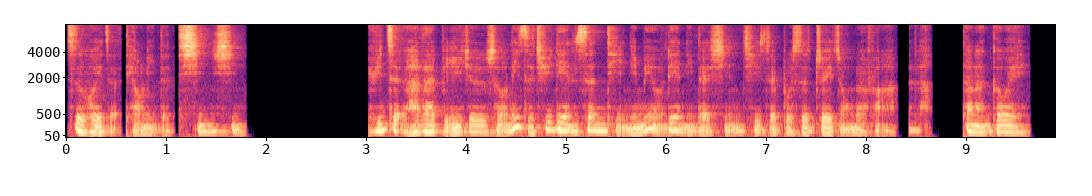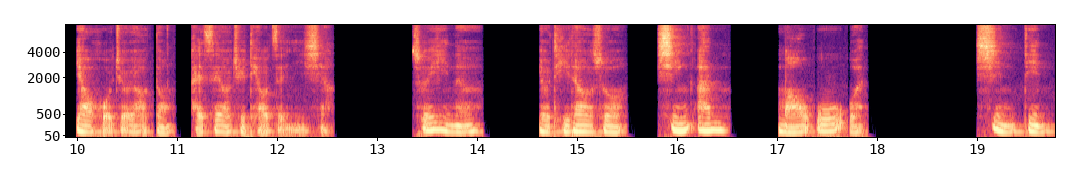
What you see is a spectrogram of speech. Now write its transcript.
智慧者调你的心性，愚者他在比喻就是说，你只去练身体，你没有练你的心，其实不是最终的法门了。当然，各位。要活就要动，还是要去调整一下。所以呢，有提到说，心安茅屋稳，性定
